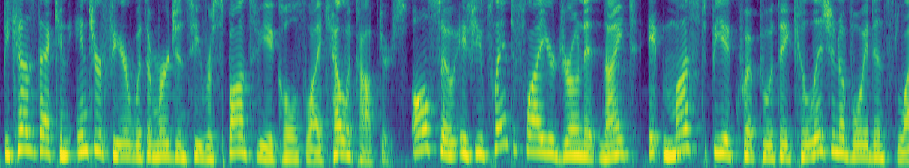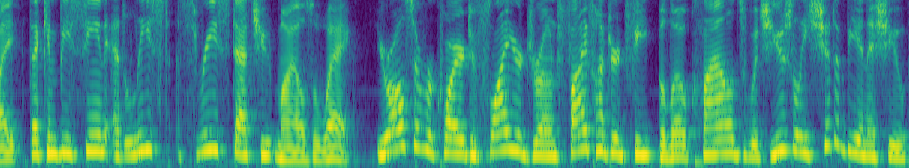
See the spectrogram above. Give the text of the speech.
because that can interfere with emergency response vehicles like helicopters. Also, if you plan to fly your drone at night, it must be equipped with a collision avoidance light that can be seen at least three statute miles away. You're also required to fly your drone 500 feet below clouds, which usually shouldn't be an issue,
